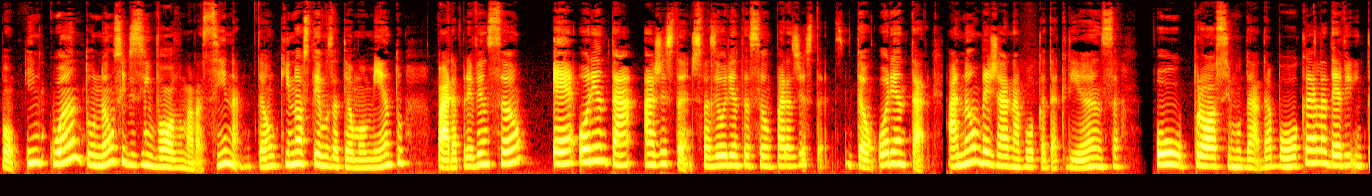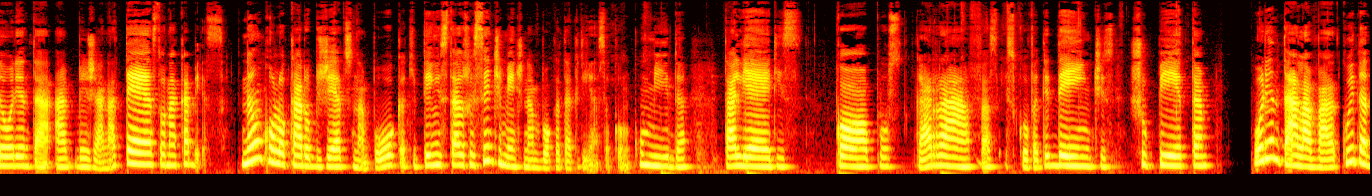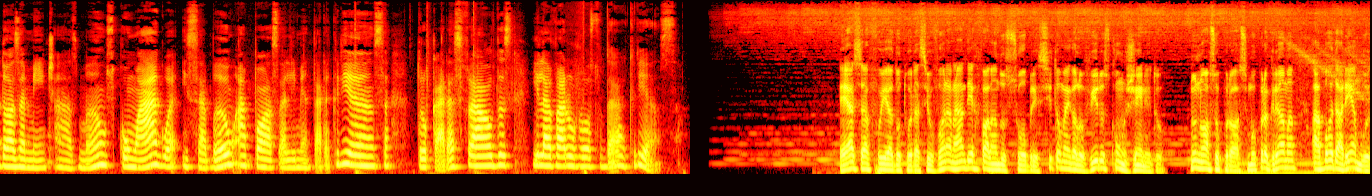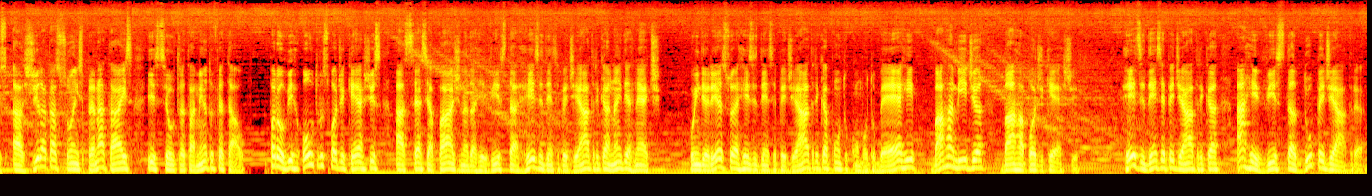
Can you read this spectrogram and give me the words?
Bom, enquanto não se desenvolve uma vacina, então o que nós temos até o momento para prevenção é orientar as gestantes, fazer orientação para as gestantes. Então, orientar a não beijar na boca da criança ou próximo da, da boca, ela deve então orientar a beijar na testa ou na cabeça. Não colocar objetos na boca que tenham estado recentemente na boca da criança, como comida, talheres, copos, garrafas, escova de dentes, chupeta. Orientar a lavar cuidadosamente as mãos com água e sabão após alimentar a criança, trocar as fraldas e lavar o rosto da criança. Essa foi a doutora Silvana Nader falando sobre citomegalovírus congênito. No nosso próximo programa, abordaremos as dilatações pré-natais e seu tratamento fetal. Para ouvir outros podcasts, acesse a página da revista Residência Pediátrica na internet. O endereço é residenciapediatrica.com.br barra mídia barra podcast. Residência Pediátrica, a revista do pediatra.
